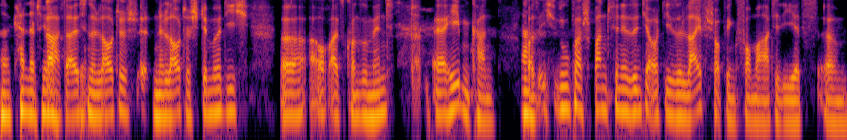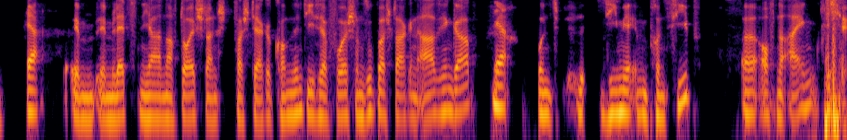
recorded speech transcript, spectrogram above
Äh, kann natürlich ja, da ist eine laute, eine laute Stimme, die ich äh, auch als Konsument erheben kann. Ja. Was ich super spannend finde, sind ja auch diese Live-Shopping-Formate, die jetzt ähm, ja. im, im letzten Jahr nach Deutschland verstärkt gekommen sind, die es ja vorher schon super stark in Asien gab. Ja. Und die mir im Prinzip äh, auf eine eigentlich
